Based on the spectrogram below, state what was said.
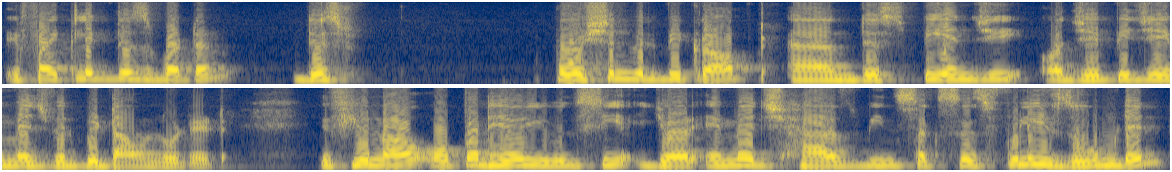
if I click this button this portion will be cropped and this png or jpg image will be downloaded. If you now open here you will see your image has been successfully zoomed in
